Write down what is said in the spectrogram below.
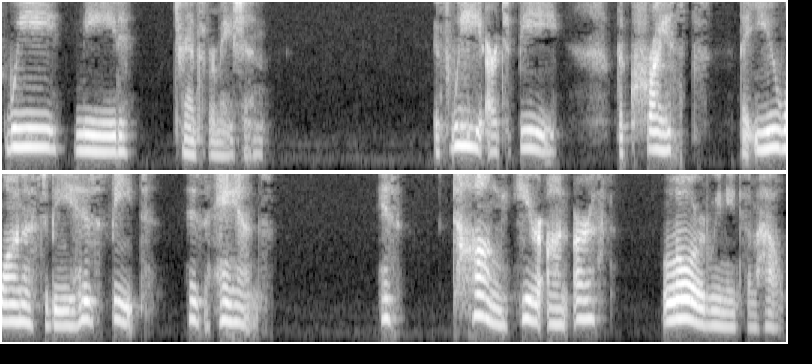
We need transformation. If we are to be the Christs that you want us to be, his feet, his hands, his tongue here on earth, Lord, we need some help.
